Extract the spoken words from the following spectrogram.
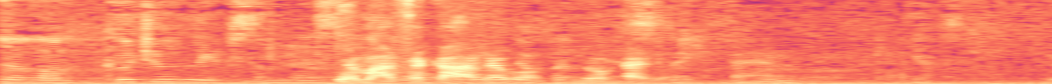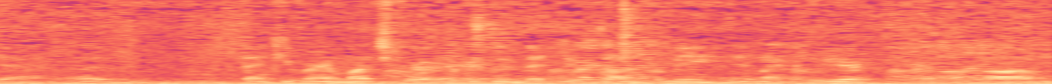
So, could you leave some message? Yeah, my Skad no kind. Yes. Yeah. Uh, thank you very much for everything that you've done for me in my career. Um,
